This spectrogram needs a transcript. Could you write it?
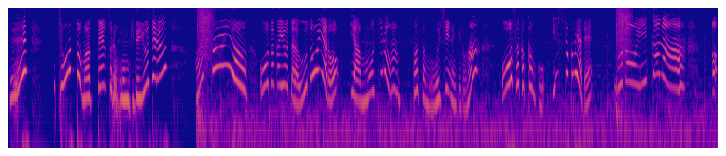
え？ちょっと待ってそれ本気で言うてる？あかんやん。大阪言うたらうどんやろ？いやもちろんパスタも美味しいねんけどな。大阪観光一食目やで。うどんいいかな？あ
